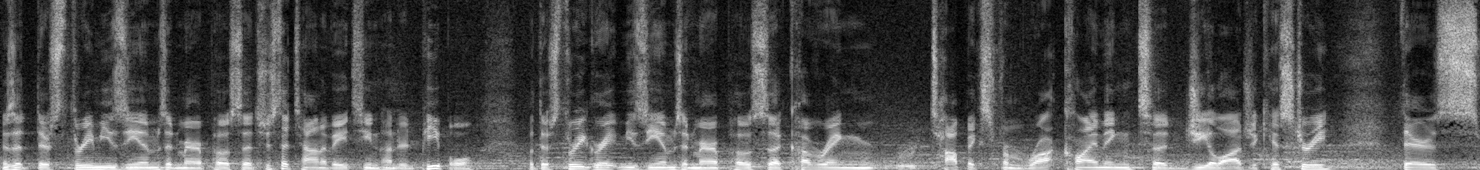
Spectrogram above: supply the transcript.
There's, a, there's three museums in Mariposa. It's just a town of 1,800 people, but there's three great museums in Mariposa covering topics from rock climbing to geologic history. There's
